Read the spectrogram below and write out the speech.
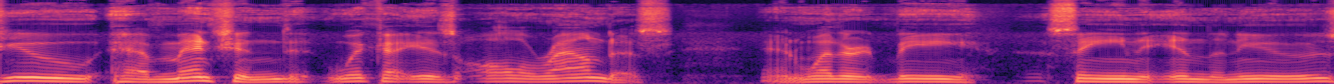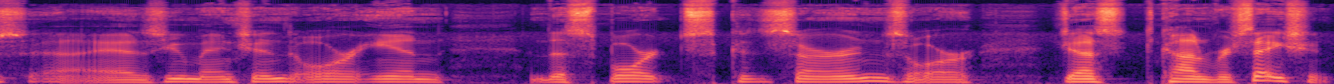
you have mentioned, Wicca is all around us and whether it be seen in the news, uh, as you mentioned, or in the sports concerns or just conversation.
